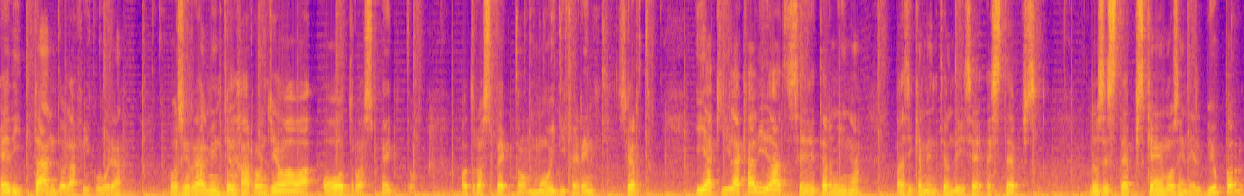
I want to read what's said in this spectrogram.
editando la figura por si realmente el jarrón llevaba otro aspecto, otro aspecto muy diferente, ¿cierto? Y aquí la calidad se determina básicamente donde dice steps. Los steps que vemos en el viewport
